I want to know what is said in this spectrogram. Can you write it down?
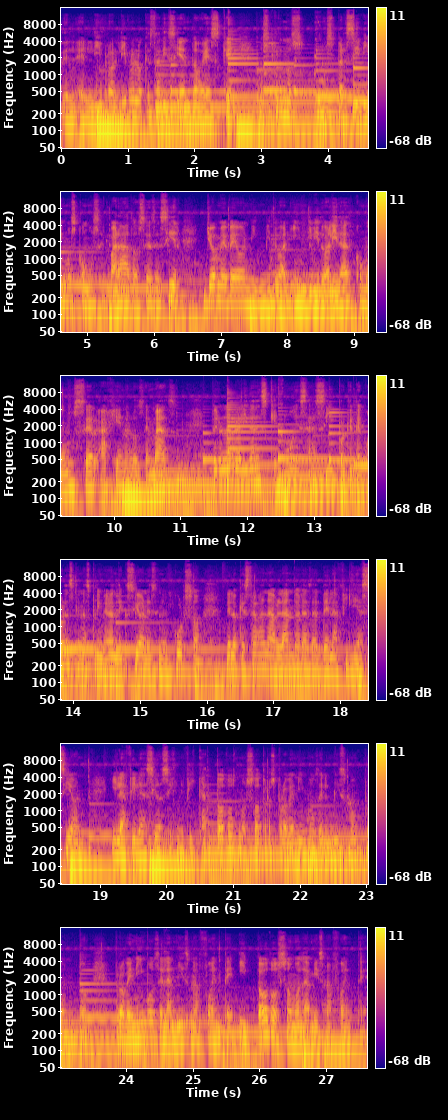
el, libro. El libro lo que está diciendo es que nosotros nos, nos, percibimos como separados, es decir, yo me veo en mi individualidad como un ser ajeno a los demás, pero la realidad es que no es así, porque te acuerdas que en las primeras lecciones en el curso de lo que estaban hablando era de la afiliación, y la afiliación significa todos nosotros provenimos del mismo punto, provenimos de la misma fuente y todos somos la misma fuente.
